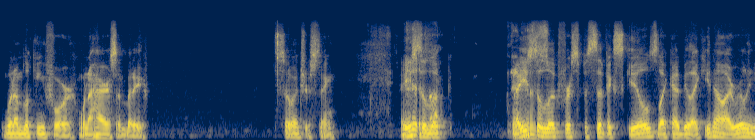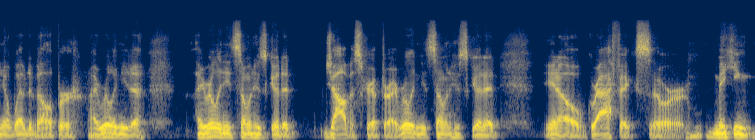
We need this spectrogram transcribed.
what I'm looking for when I hire somebody so interesting. I used to look. I used to look for specific skills. Like I'd be like, you know, I really need a web developer. I really need a, I really need someone who's good at JavaScript, or I really need someone who's good at, you know, graphics or making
